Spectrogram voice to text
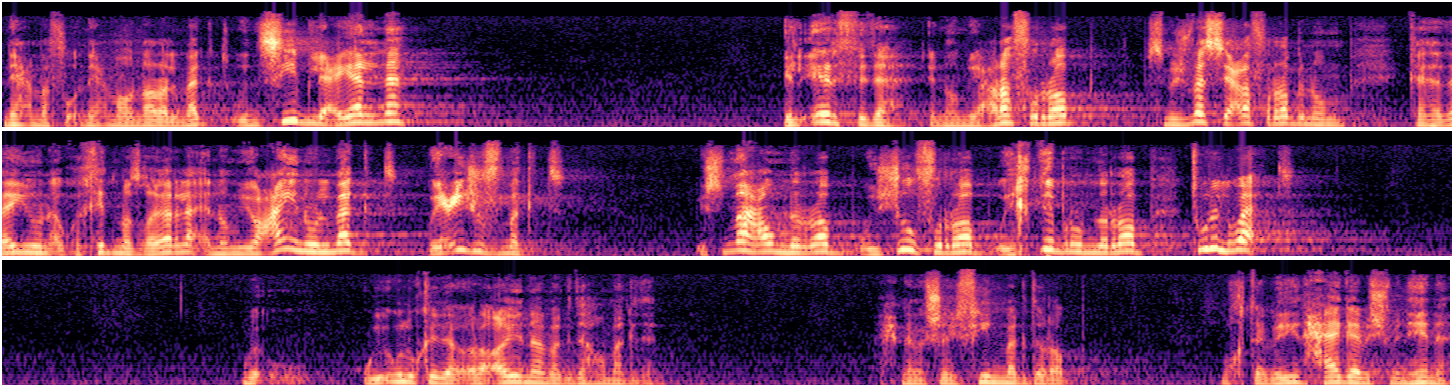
نعمة فوق نعمة ونرى المجد ونسيب لعيالنا الإرث ده إنهم يعرفوا الرب بس مش بس يعرفوا الرب إنهم كتدين أو كخدمة صغيرة لا إنهم يعاينوا المجد ويعيشوا في مجد. يسمعوا من الرب ويشوفوا الرب ويختبروا من الرب طول الوقت. ويقولوا كده رأينا مجده مجدا. إحنا شايفين مجد الرب مختبرين حاجة مش من هنا.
